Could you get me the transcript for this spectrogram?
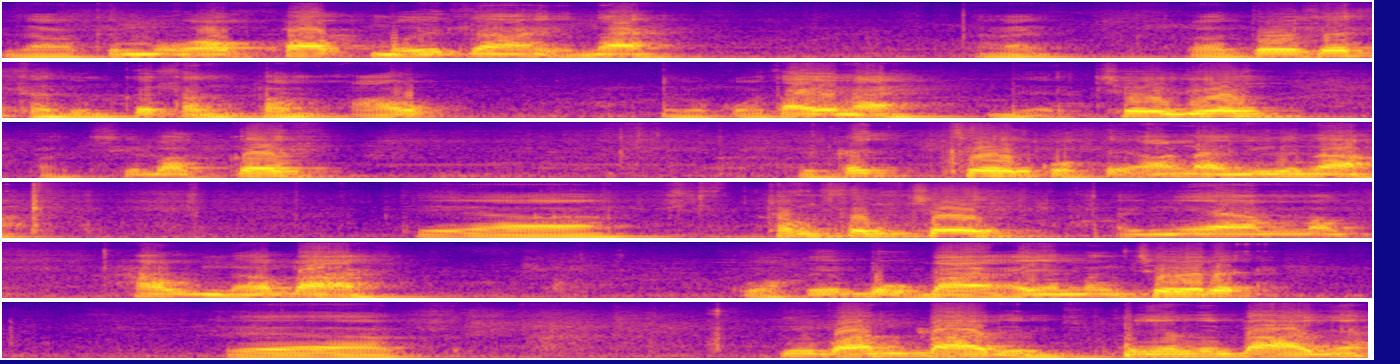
là cái mẫu áo khoác mới ra hiện nay. Đấy. và tôi sẽ sử dụng cái sản phẩm áo đổi cổ tay này để chơi liêng và chơi ba cây. Thì cách chơi của cái áo này như thế nào? Thì à, trong sân chơi anh em hao lá bài của cái bộ bài anh em đang chơi đấy. Thì à, nhưng bán bài điểm anh em lên bài nhé.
